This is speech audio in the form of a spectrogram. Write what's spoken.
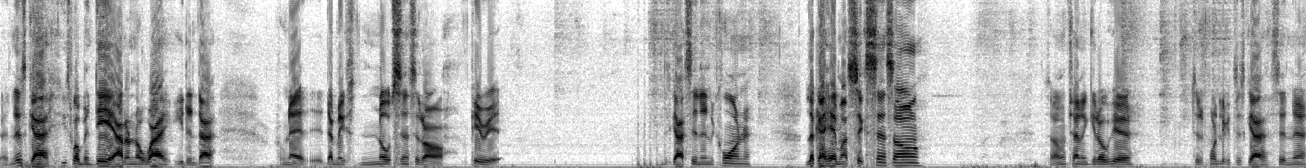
And this guy, he's supposed to be dead. I don't know why he didn't die from that. That makes no sense at all. Period. This guy sitting in the corner. Look, I had my sixth sense on. So I'm trying to get over here to the point. Look at this guy sitting there.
